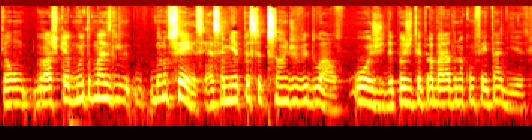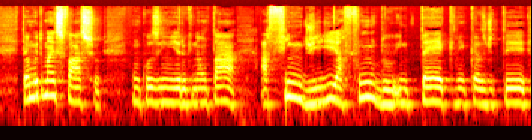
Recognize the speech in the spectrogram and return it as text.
Então, eu acho que é muito mais. Eu não sei, assim, essa é a minha percepção individual, hoje, depois de ter trabalhado na confeitaria. Então, é muito mais fácil um cozinheiro que não está a fim de ir a fundo em técnicas, de ter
